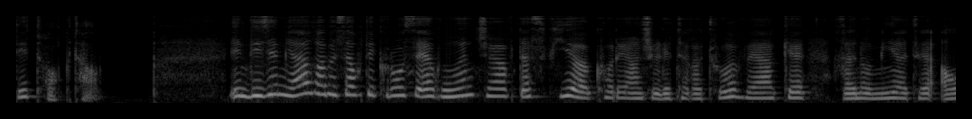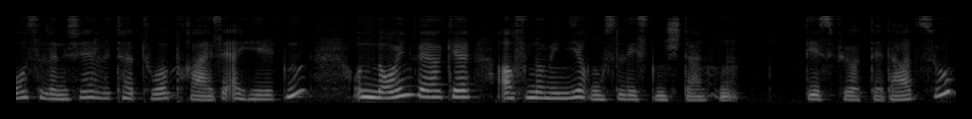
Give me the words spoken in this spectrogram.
Die Tochter. In diesem Jahr gab es auch die große Errungenschaft, dass vier koreanische Literaturwerke renommierte ausländische Literaturpreise erhielten und neun Werke auf Nominierungslisten standen. Dies führte dazu,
